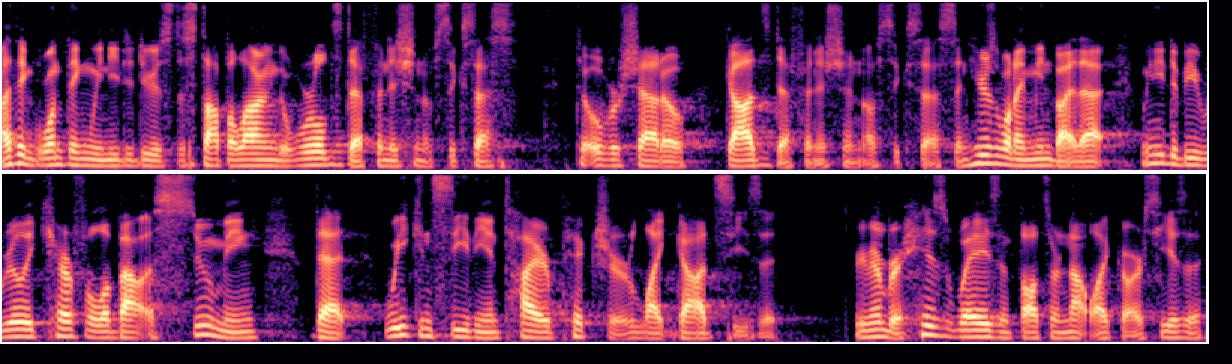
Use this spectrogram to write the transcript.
I think one thing we need to do is to stop allowing the world's definition of success to overshadow God's definition of success. And here's what I mean by that we need to be really careful about assuming that we can see the entire picture like God sees it. Remember, His ways and thoughts are not like ours, He has a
